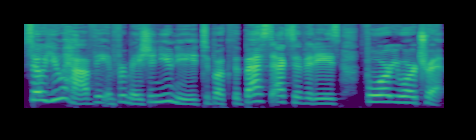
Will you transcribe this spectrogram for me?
so you have the information you need to book the best activities for your trip.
